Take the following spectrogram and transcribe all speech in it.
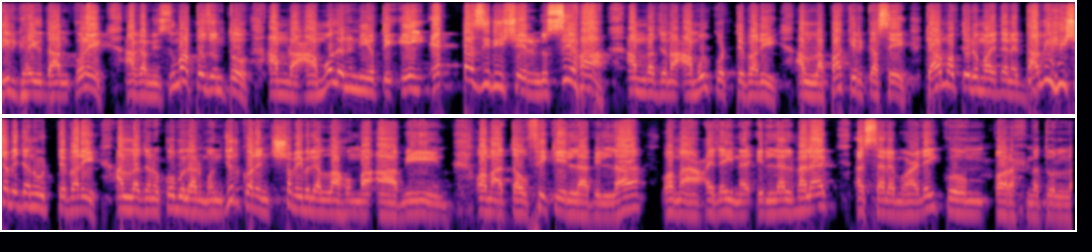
দীর্ঘায়ু দান করে, আগামী জুমা পর্যন্ত আমরা আমলের নিয়তে এই একটা জিনিসের নসিহা আমরা যেন আমল করতে পারি। আল্লাহ পাকের কাছে কেমতের ময়দানে দামি হিসাবে যেন উঠতে পারি। আল্লাহ যেন কবুল আর মঞ্জুর করেন। সবাই বলে আল্লাহ আমিন। ওমা তৌফিক ইল্লা বিল্লাহ, ওমা আলাইনা ইল্লাল বালাক আসসালামু আলাইকুম ওয়া রাহমাতুল্লাহ।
